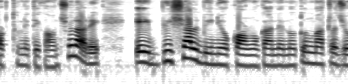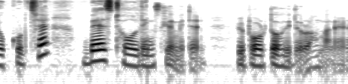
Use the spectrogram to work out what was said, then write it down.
অর্থনৈতিক অঞ্চল আর এই বিশাল বিনিয়োগ কর্মকাণ্ডে নতুন মাত্রা যোগ করছে best holdings limited. Report Tohidur রহমানের।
